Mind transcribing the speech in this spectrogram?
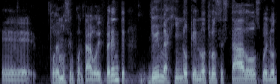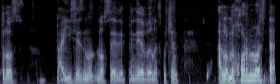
eh, podemos encontrar algo diferente. Yo imagino que en otros estados o en otros países, no, no sé, depende de dónde escuchen, a lo mejor no está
